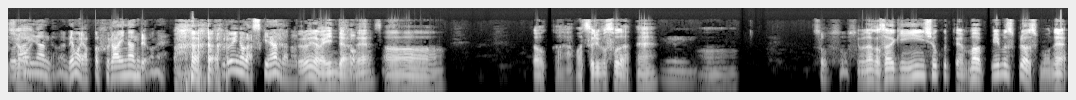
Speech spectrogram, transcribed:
非常にフライなんだよね。でもやっぱフライなんだよね。古いのが好きなんだなと古いのがいいんだよそうね。そううん。そうか。まあ釣りもそうだね。うん。うんそうそうそう。でもなんか最近飲食店、まあ、ビームスプラスもね、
